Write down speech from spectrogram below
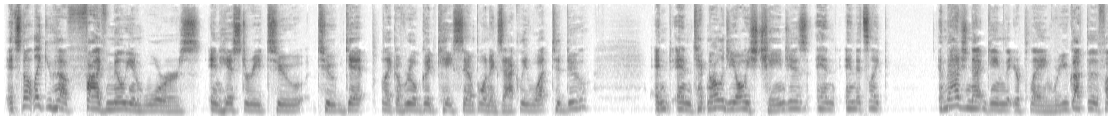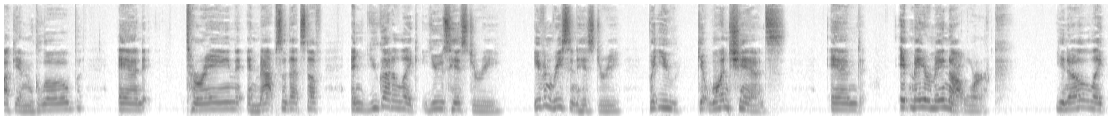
It's not like you have five million wars in history to to get like a real good case sample and exactly what to do. and and technology always changes and and it's like imagine that game that you're playing where you got the fucking globe and terrain and maps of that stuff and you got to like use history even recent history but you get one chance and it may or may not work you know? Like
